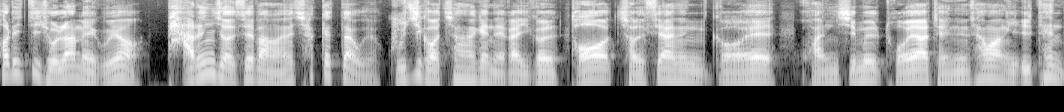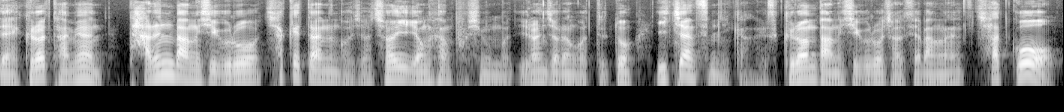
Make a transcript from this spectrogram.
허리띠 졸라매고요. 다른 절세 방안을 찾겠다고요. 굳이 거창하게 내가 이걸 더 절세하는 거에 관심을 둬야 되는 상황일 텐데 그렇다면 다른 방식으로 찾겠다는 거죠. 저희 영상 보시면 뭐 이런저런 것들도 있지 않습니까? 그래서 그런 방식으로 절세 방안을 찾고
